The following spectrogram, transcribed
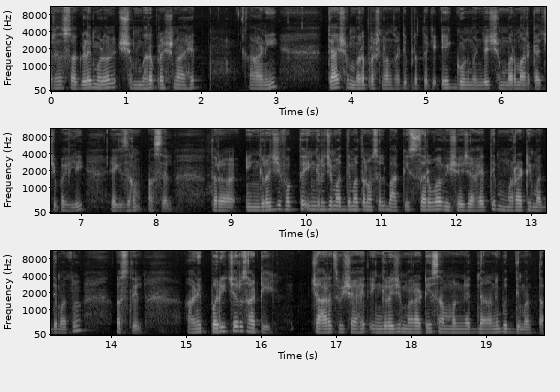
तर हे सगळे मिळून शंभर प्रश्न आहेत आणि त्या शंभर प्रश्नांसाठी प्रत्येकी एक गुण म्हणजे शंभर मार्काची पहिली एक्झाम असेल. तर इंग्रजी फक्त इंग्रजी माध्यमातून असेल बाकी सर्व विषय जे आहेत ते मराठी माध्यमातून असतील. आणि परिचरसाठी चारच विषय आहेत इंग्रजी मराठी सामान्य ज्ञान आणि बुद्धिमत्ता.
